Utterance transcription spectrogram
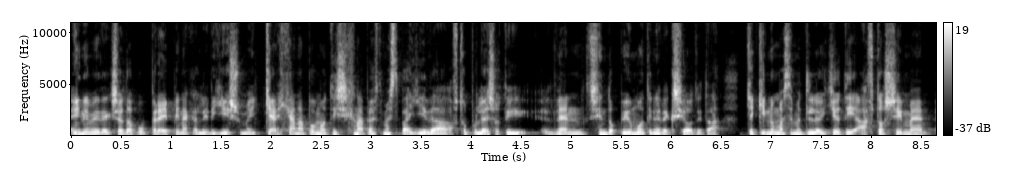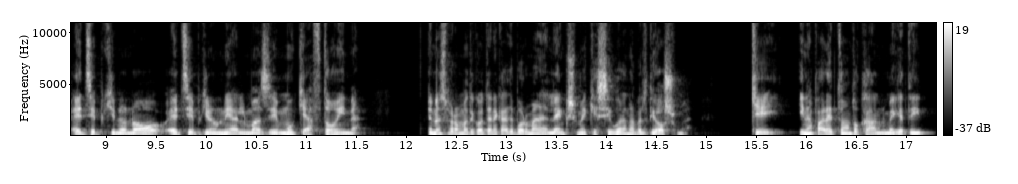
Είναι μια δεξιότητα που πρέπει να καλλιεργήσουμε. Και αρχικά να πούμε ότι συχνά πέφτουμε στην παγίδα αυτό που λες ότι δεν συνειδητοποιούμε ότι είναι δεξιότητα. Και κινούμαστε με τη λογική ότι αυτός είμαι, έτσι επικοινωνώ, έτσι επικοινωνούν οι άλλοι μαζί μου και αυτό είναι. Ενώ στην πραγματικότητα είναι κάτι που μπορούμε να ελέγξουμε και σίγουρα να βελτιώσουμε. Και είναι απαραίτητο να το κάνουμε γιατί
